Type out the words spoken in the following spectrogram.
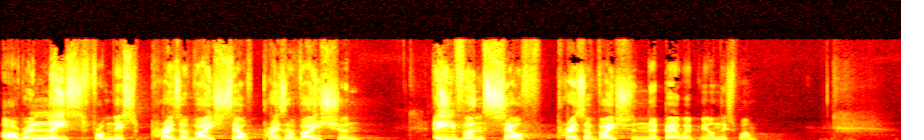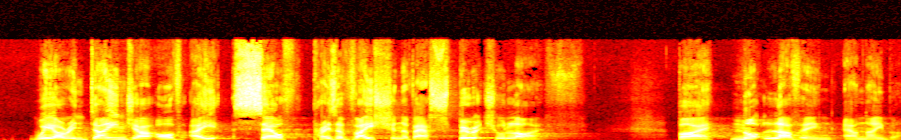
are released from this preservation, self preservation even self preservation, now bear with me on this one. We are in danger of a self preservation of our spiritual life by not loving our neighbour.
